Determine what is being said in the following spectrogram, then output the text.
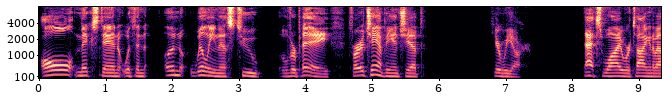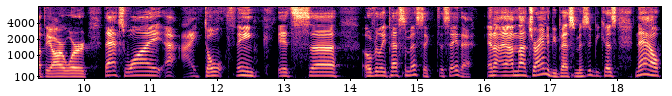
all mixed in with an unwillingness to overpay for a championship, here we are. That's why we're talking about the R word. That's why I don't think it's uh, overly pessimistic to say that. And I, am not trying to be pessimistic because now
